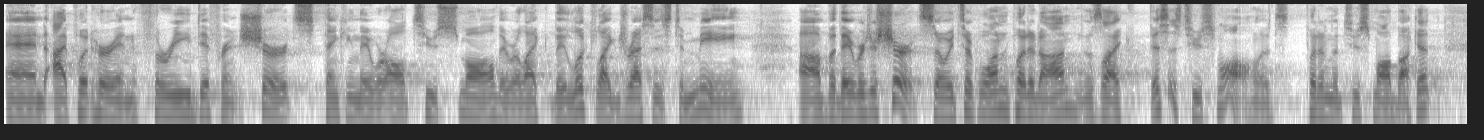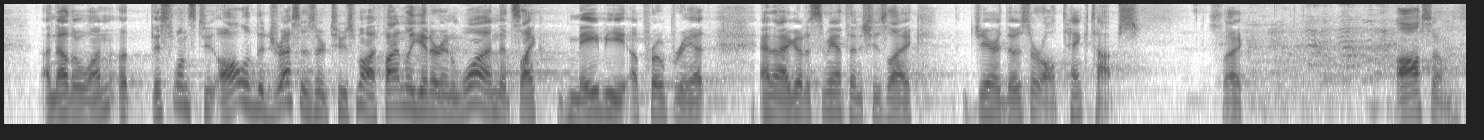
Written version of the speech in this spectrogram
and I put her in three different shirts, thinking they were all too small. They were like they looked like dresses to me, uh, but they were just shirts. So we took one, put it on, and was like, this is too small. Let's put it in the too small bucket. Another one, oh, this one's too. All of the dresses are too small. I finally get her in one that's like maybe appropriate, and then I go to Samantha, and she's like, Jared, those are all tank tops. It's like. Awesome.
